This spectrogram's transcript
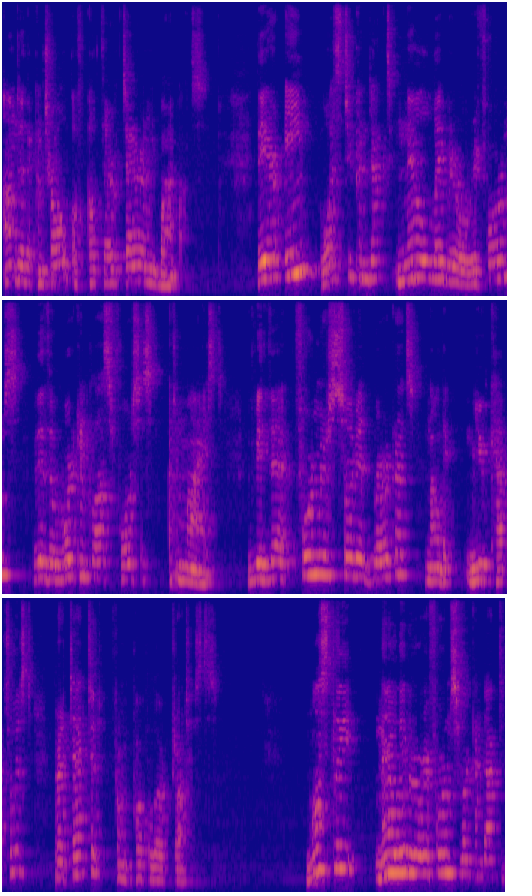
under the control of authoritarian Bonapartes. Their aim was to conduct neoliberal reforms with the working class forces atomized, with the former Soviet bureaucrats, now the new capitalists, protected from popular protests. Mostly, neoliberal reforms were conducted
